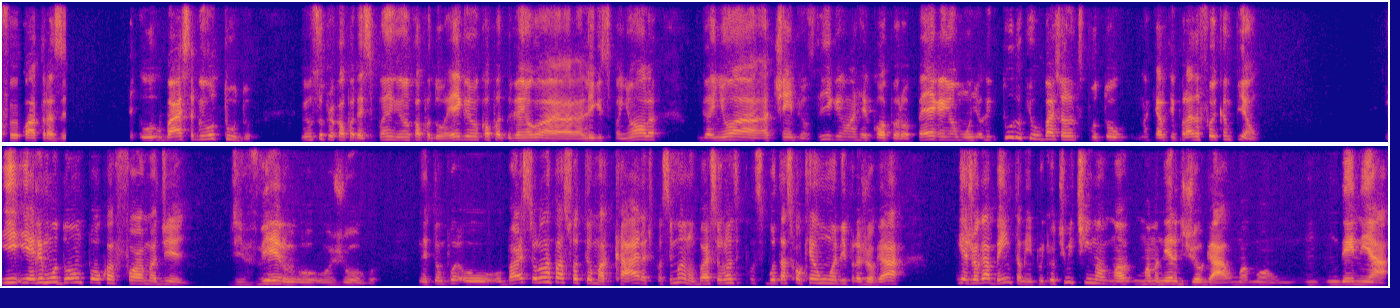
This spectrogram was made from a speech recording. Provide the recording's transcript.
foi 4 a 0 o Barça ganhou tudo. Ganhou a Supercopa da Espanha, ganhou a Copa do Rei, ganhou a, Copa, ganhou a Liga Espanhola, ganhou a, Champions League, ganhou a Recopa Europeia, ganhou o Mundial. Tudo que o Barcelona disputou naquela temporada foi campeão. E, e ele mudou um pouco a forma de, de ver o, o jogo. Então, o, o, Barcelona passou a ter uma cara, tipo assim, mano, o Barcelona, se botasse qualquer um ali para jogar, ia jogar bem também, porque o time tinha uma, uma, uma maneira de jogar, uma, um, um, DNA.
